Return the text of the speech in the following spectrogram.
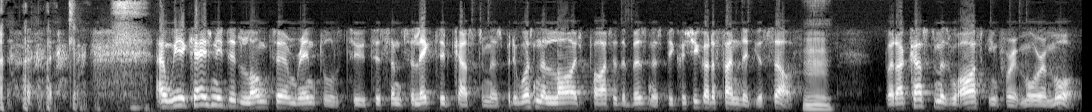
okay. And we occasionally did long-term rentals to, to some selected customers, but it wasn't a large part of the business because you've got to fund it yourself. Mm. But our customers were asking for it more and more.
